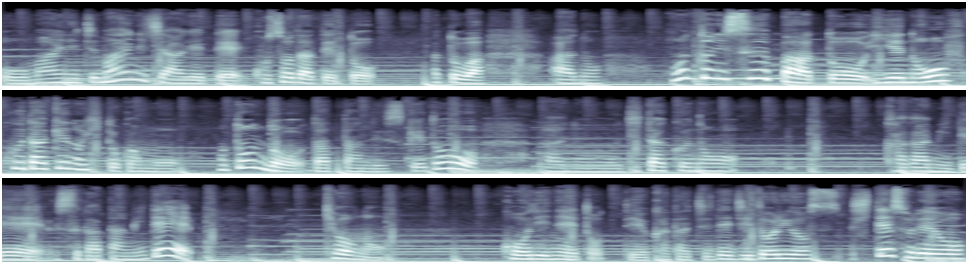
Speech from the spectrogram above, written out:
を毎日毎日上げて子育てとあとはあの本当にスーパーと家の往復だけの日とかもほとんどだったんですけどあの自宅の鏡で姿見で今日のコーディネートっていう形で自撮りをしてそれを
